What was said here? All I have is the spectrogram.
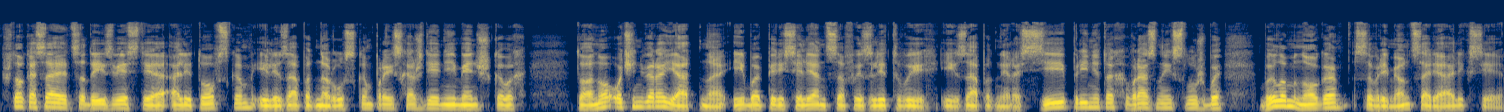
Что касается до известия о литовском или западно-русском происхождении Меньшиковых, то оно очень вероятно, ибо переселенцев из Литвы и Западной России, принятых в разные службы, было много со времен царя Алексея.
